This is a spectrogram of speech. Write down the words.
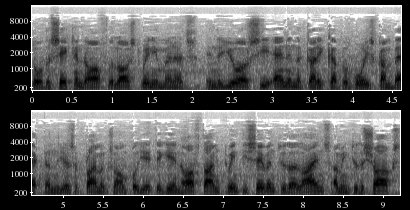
or the second half, the last 20 minutes in the URC and in the Currie Cup have always come back. And here's a prime example yet again. Halftime 27 to the Lions, I mean to the Sharks.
